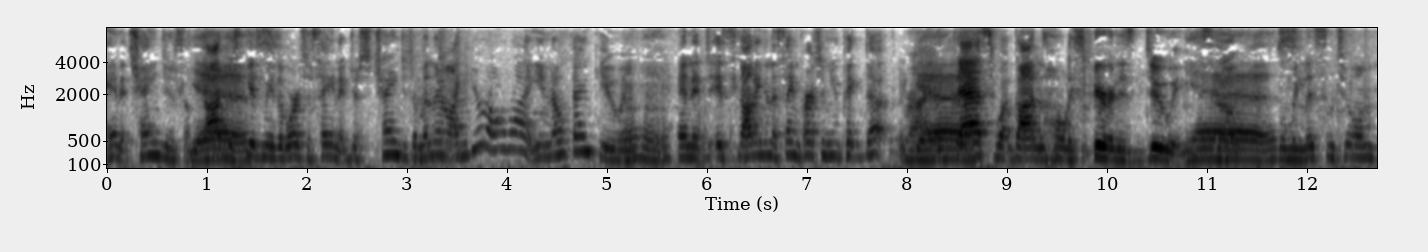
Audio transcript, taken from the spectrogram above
and it changes them. God just gives me the words to say, and it just changes them. And they're like, mm-hmm. "You're all right, you know, thank you." And mm-hmm. and it, it's not even the same person you picked up. Right? Yes. that's what God and the Holy Spirit is doing. Yes. So when we listen to them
